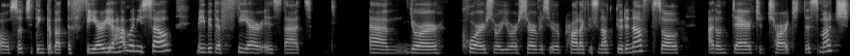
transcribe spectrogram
also to think about the fear you have when you sell. Maybe the fear is that um, your course or your service, or your product is not good enough. So I don't dare to charge this much.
